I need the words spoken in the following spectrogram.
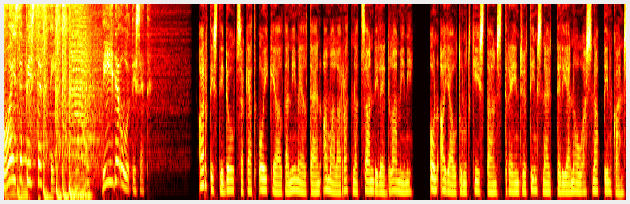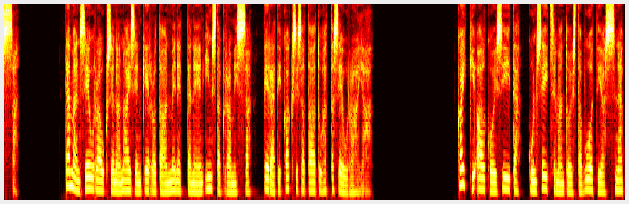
Voise.fi. Viihde uutiset. Artisti Doutsa Cat oikealta nimeltään Amala Ratnat Sandile Dlamini on ajautunut kiistaan Stranger Things-näyttelijä Noah Snappin kanssa. Tämän seurauksena naisen kerrotaan menettäneen Instagramissa peräti 200 000 seuraajaa. Kaikki alkoi siitä, kun 17-vuotias Snap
